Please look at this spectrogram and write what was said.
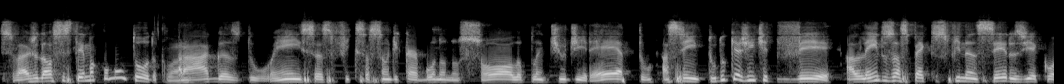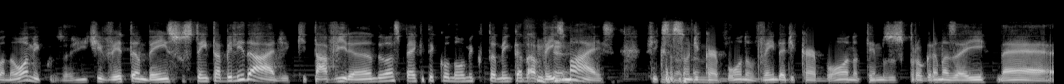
Isso vai ajudar o sistema como um todo. Claro. Pragas, doenças, fixação de carbono no solo, plantio direto. Assim, tudo que a gente vê, além dos aspectos financeiros e econômicos, a gente vê também sustentabilidade, que está virando o aspecto econômico também cada vez mais. Fixação de carbono, venda de carbono, temos os programas aí, né,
